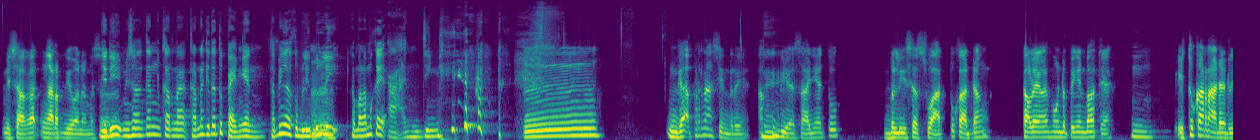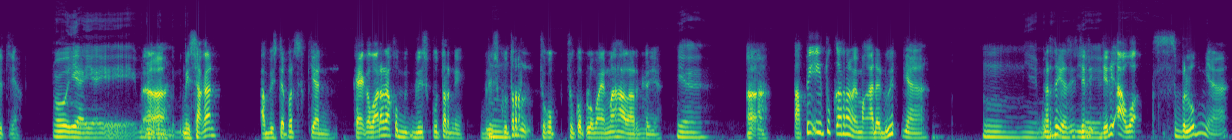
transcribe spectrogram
Misalkan ngarep gimana maksudnya? Jadi misalkan karena karena kita tuh pengen, tapi nggak kebeli-beli, lama-lama kayak anjing. Hmm, nggak pernah sih Andre. Aku Nah. biasanya tuh beli sesuatu kadang kalau yang emang udah pengen banget ya, Hmm. itu karena ada duitnya. Oh iya iya iya. iya. Bener, Nah, misalkan habis dapat sekian, kayak kemarin aku beli skuter nih, beli Hmm. skuter cukup cukup lumayan mahal harganya. Iya. Heeh. Tapi itu karena memang ada duitnya, Hmm, iya, bener. ngerti gak sih? Iya, Jadi iya. jadi awal sebelumnya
